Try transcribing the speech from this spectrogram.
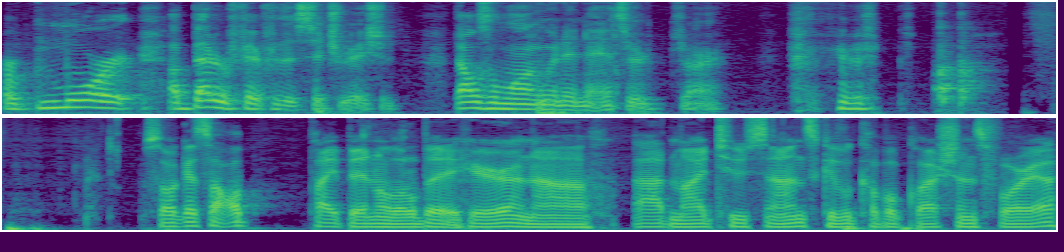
are more a better fit for this situation. That was a long-winded answer. Sorry. so I guess I'll pipe in a little bit here and uh, add my two cents, give a couple questions for you.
